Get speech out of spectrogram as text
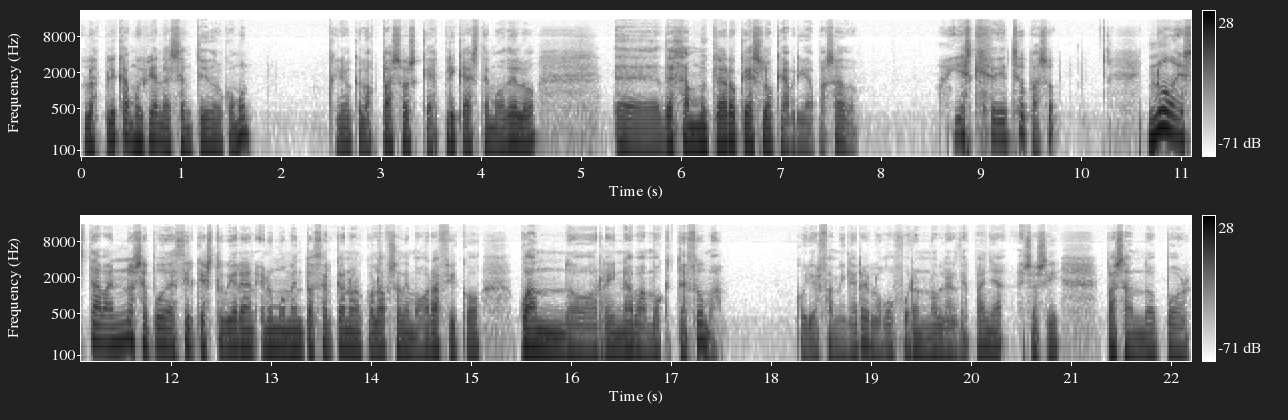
lo explica muy bien el sentido común. Creo que los pasos que explica este modelo eh, dejan muy claro qué es lo que habría pasado y es que de hecho pasó. No estaban, no se puede decir que estuvieran en un momento cercano al colapso demográfico cuando reinaba Moctezuma cuyos familiares luego fueron nobles de España, eso sí, pasando por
